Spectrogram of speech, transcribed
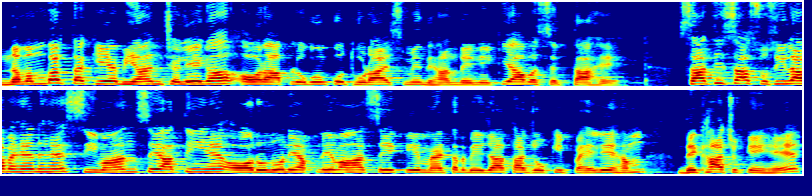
नवंबर तक ये अभियान चलेगा और आप लोगों को थोड़ा इसमें ध्यान देने की आवश्यकता है। साथ ही साथ सुशीला बहन है, सीवान से आती हैं और उन्होंने अपने वहाँ से के मैटर भेजा था जो कि पहले हम दिखा चुके हैं।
